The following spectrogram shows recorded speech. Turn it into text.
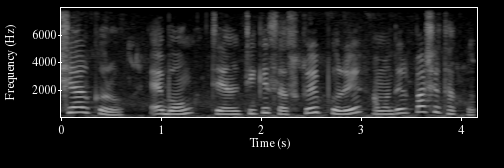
শেয়ার করো এবং চ্যানেলটিকে সাবস্ক্রাইব করে আমাদের পাশে থাকো।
